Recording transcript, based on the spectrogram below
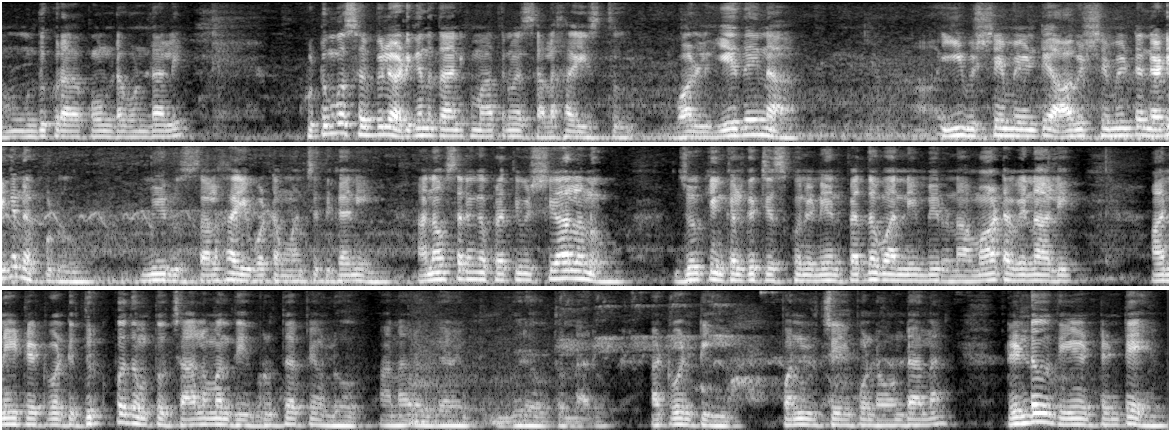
ముందుకు రాకుండా ఉండాలి. కుటుంబ సభ్యులు అడిగిన దానికి మాత్రమే సలహా ఇస్తూ వాళ్ళు ఏదైనా ఈ విషయం ఏంటి ఆ విషయం ఏంటి అని అడిగినప్పుడు మీరు సలహా ఇవ్వటం మంచిది. కానీ అనవసరంగా ప్రతి విషయాలను జోక్యం కలిగ చేసుకొని నేను పెద్దవాడిని మీరు నా మాట వినాలి అనేటటువంటి దృక్పథంతో చాలామంది వృద్ధాప్యంలో అనారోగ్యానికి గురవుతున్నారు. అటువంటి పనులు చేయకుండా ఉండాలా? రెండవది ఏంటంటే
